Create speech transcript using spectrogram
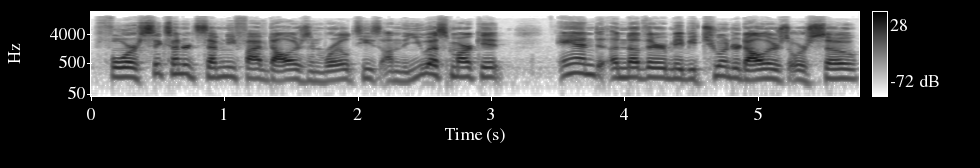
for $675 in royalties on the US market and another maybe $200 or so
